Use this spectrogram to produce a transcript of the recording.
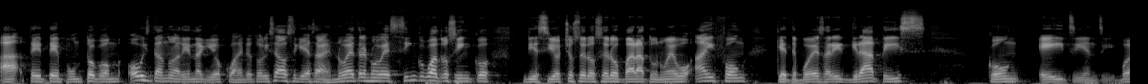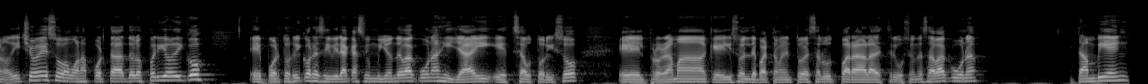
att.com o visitando una tienda kiosco agente autorizado. Así que ya sabes, 939-545-1800 para tu nuevo iPhone que te puede salir gratis con ATT. Bueno, dicho eso, vamos a las portadas de los periódicos. Eh, Puerto Rico recibirá casi un millón de vacunas y ya ahí, eh, se autorizó el programa que hizo el Departamento de Salud para la distribución de esa vacuna. También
